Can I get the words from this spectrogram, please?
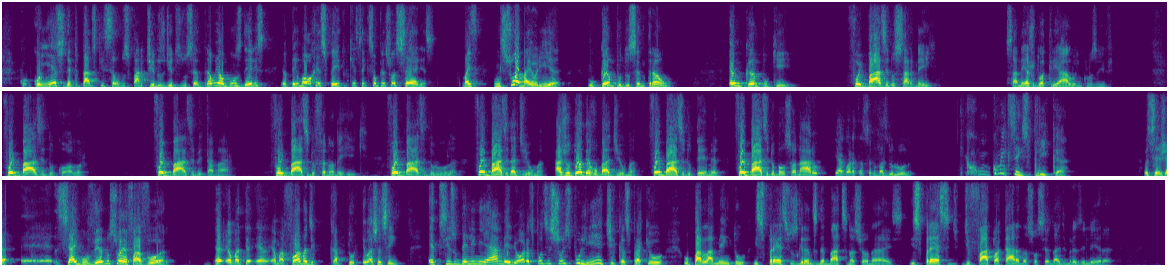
conheço deputados que são dos partidos ditos do Centrão, e alguns deles eu tenho o maior respeito, porque sei que são pessoas sérias. Mas, em sua maioria, o campo do Centrão é um campo que foi base do Sarney. Sarney ajudou a criá-lo, inclusive. Foi base do Collor. Foi base do Itamar. Foi base do Fernando Henrique. Foi base do Lula. Foi base da Dilma. Ajudou a derrubar a Dilma. Foi base do Temer. Foi base do Bolsonaro. E agora está sendo base do Lula. Como é que você explica? Ou seja, é, se há governo, é a favor. É, é, uma, é, é uma forma de captura. Eu acho assim: é preciso delinear melhor as posições políticas para que o, o parlamento expresse os grandes debates nacionais, expresse de, fato a cara da sociedade brasileira.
